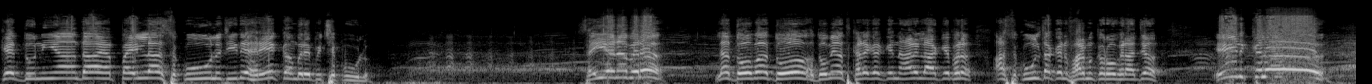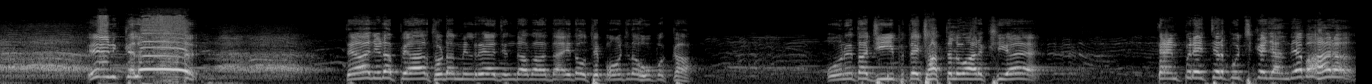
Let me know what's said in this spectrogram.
ਕਿ ਦੁਨੀਆ ਦਾ ਪਹਿਲਾ ਸਕੂਲ ਜਿਹਦੇ ਹਰੇਕ ਕਮਰੇ ਪਿੱਛੇ ਪੂਲ। ਸਹੀ ਹੈ ਨਾ ਫਿਰ? ਲੈ ਦੋ ਬਾ ਦੋ, ਦੋਵੇਂ ਹੱਥ ਖੜੇ ਕਰਕੇ ਨਾਰੇ ਲਾ ਕੇ ਫਿਰ ਆ ਸਕੂਲ ਤਾਂ ਕਨਫਰਮ ਕਰੋ ਫਿਰ ਅੱਜ। ਇਨਕਲਾਬ! ਇਨਕਲਾਬ! ਤੇ ਆ ਜਿਹੜਾ ਪਿਆਰ ਤੁਹਾਡਾ ਮਿਲ ਰਿਹਾ ਜਿੰਦਾਬਾਦ ਦਾ, ਇਹ ਤਾਂ ਉੱਥੇ ਪਹੁੰਚਦਾ ਹੋਊ ਪੱਕਾ। ਉਹਨੇ ਤਾਂ ਜੀਪ ਤੇ ਛੱਤ ਲਵਾ ਰੱਖੀ ਐ ਟੈਂਪਰੇਚਰ ਪੁੱਛ ਕੇ ਜਾਂਦੇ ਆ ਬਾਹਰ।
